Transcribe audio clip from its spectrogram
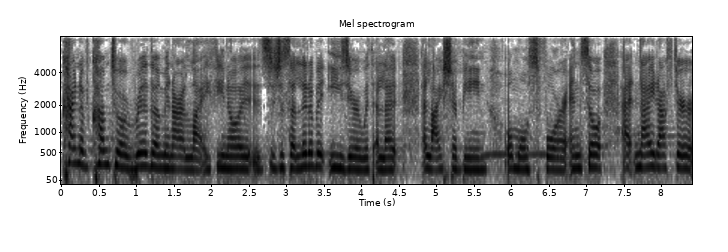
kind of come to a rhythm in our life. You know, it's just a little bit easier with Elisha being almost four. And so at night after,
